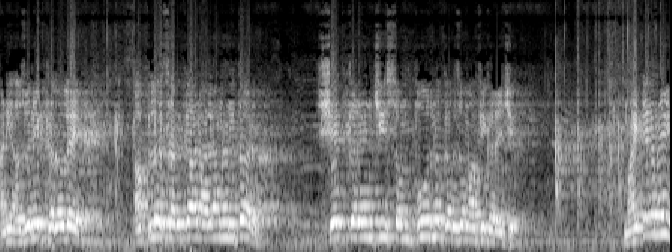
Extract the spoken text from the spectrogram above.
आणि अजून एक ठरवले आपलं सरकार आल्यानंतर शेतकऱ्यांची संपूर्ण कर्जमाफी करायची. माहितीये का नाही?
